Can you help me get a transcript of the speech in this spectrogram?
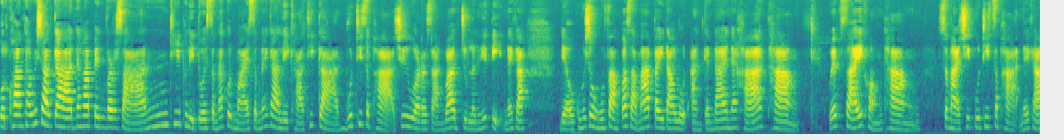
บทความทางวิชาการนะคะเป็นวารสารที่ผลิตโดยสำนักกฎหมายสำนักงานเลขาธิการวุฒิสภา ชื่อวารสารว่าจุลนิตินะคะ เดี๋ยวคุณผู้ชมคุณฟังก็สามารถไปดาวน์โหลดอ่านกันได้นะคะ ทางเว็บไซต์ของทางสมาชิกวุฒิสภานะคะ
